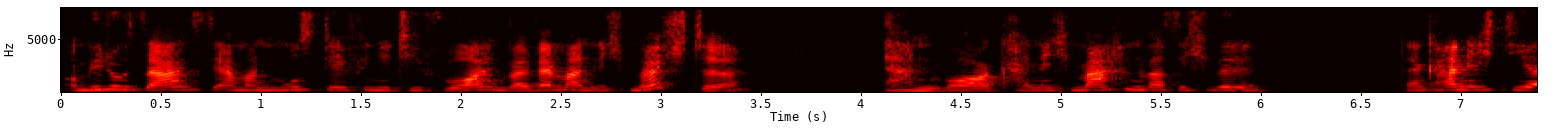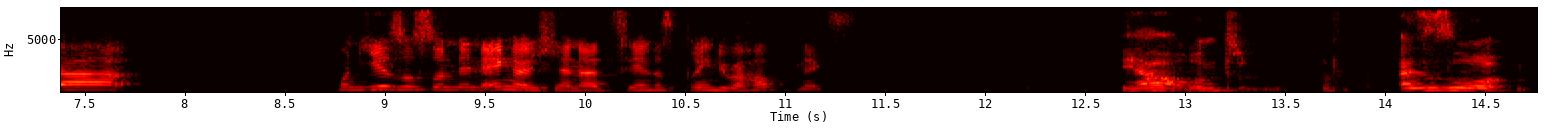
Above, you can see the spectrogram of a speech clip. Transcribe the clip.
Und wie du sagst, ja, man muss definitiv wollen, weil wenn man nicht möchte, dann, boah, kann ich machen, was ich will. Dann kann ich dir von Jesus und den Engelchen erzählen, das bringt überhaupt nichts. Ja, und also so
